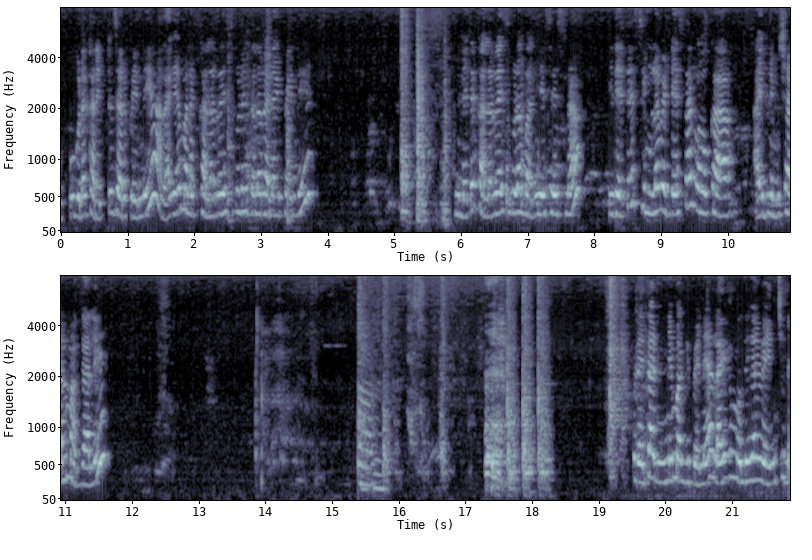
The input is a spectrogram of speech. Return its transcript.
ఉప్పు కూడా కరెక్ట్ సరిపోయింది. అలాగే మనకి కలర్ రైస్ కూడా ఇక్కడ రెడీ అయిపోయింది. నేనైతే కలర్ రైస్ కూడా బంద్ చేసేసిన. ఇదైతే సిమ్లో పెట్టేస్తా. ఒక ఐదు నిమిషాలు మగ్గాలి. అయితే అన్ని మగ్గిపోయినాయి అలాగే ముందుగా వేయించిన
